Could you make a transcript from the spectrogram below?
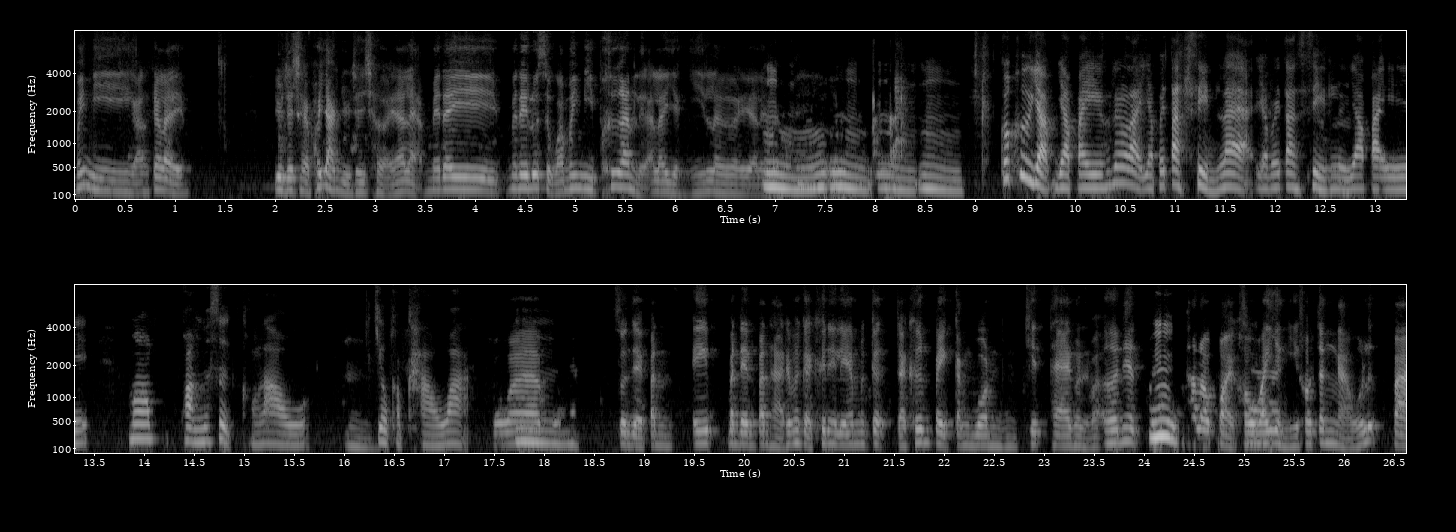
ไม่มีอะไร อยู่เฉยๆเพราะอยากอยู่เฉยๆนั่นแหละ ไม่ได้ไม่ได้รู้สึกว่าไม่มีเพื่อนหรืออะไรอย่างนี้เลยอะไรอืแบบมนี้อืมอืมอืมก็คืออย่าอย่าไปเขาเรียกว่าอะไรอย่าไปตัดสินแหละ อย่าไปตัดสินหรืออย่าไปมอบความรู้สึกของเราอืมเกี่ยวกับเขาอะเพราะว่าอืมส่วนใหญ่ปัญไอ้ประเด็นปัญหาที่มันเกิดขึ้นในเลี้ยงมันเกิดจะขึ้นไปกังวลคิดแทนคนอื่นว่าเออเนี่ยอืมถ้าเราปล่อยเขาใช่ไว้อย่างนี้เขาจะเหงาหรือเปล่า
